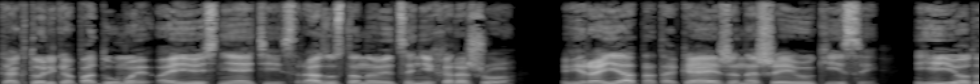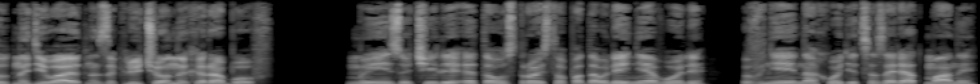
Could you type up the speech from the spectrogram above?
Как только подумаю о ее снятии, сразу становится нехорошо. Вероятно, такая же на шее у кисы. Ее тут надевают на заключенных и рабов. Мы изучили это устройство подавления воли. В ней находится заряд маны,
